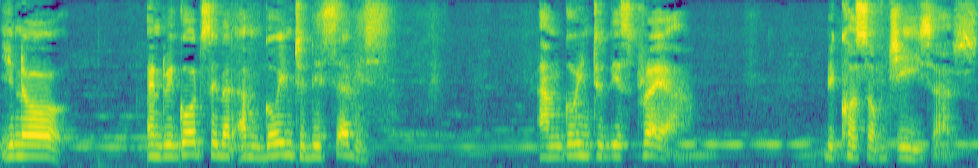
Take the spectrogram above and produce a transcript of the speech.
You know, and we God say that I'm going to this service. I'm going to this prayer because of Jesus.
